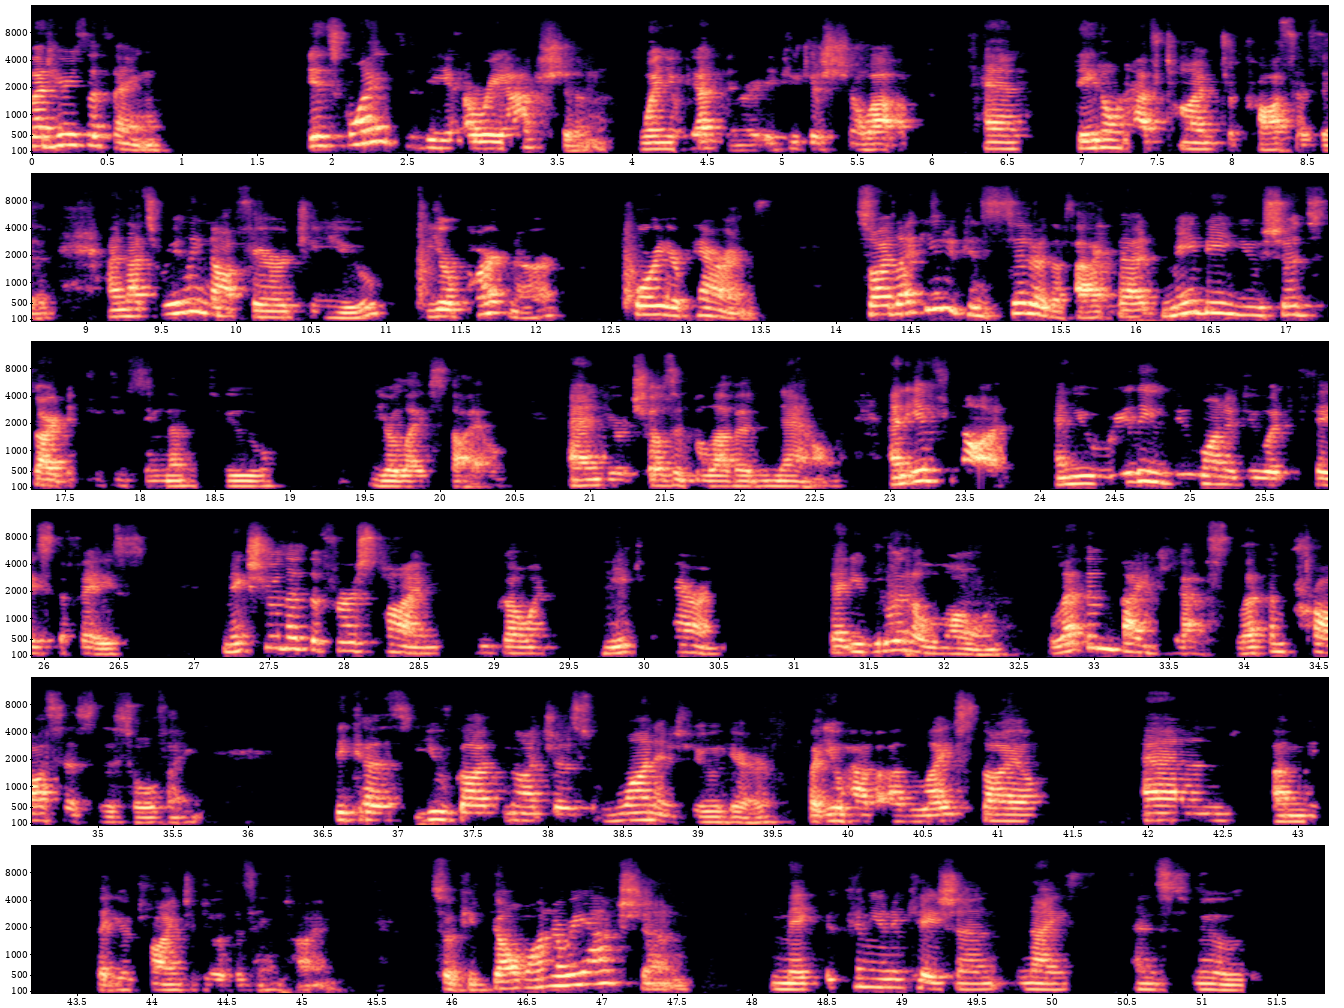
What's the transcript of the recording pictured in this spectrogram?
But here's the thing it's going to be a reaction when you get there if you just show up and they don't have time to process it. And that's really not fair to you, your partner, or your parents. So I'd like you to consider the fact that maybe you should start introducing them to your lifestyle and your chosen beloved now. And if not, and you really do want to do it face to face, make sure that the first time you go and meet your parent, that you do it alone. Let them digest, let them process this whole thing. Because you've got not just one issue here, but you have a lifestyle and a that you're trying to do at the same time. So if you don't want a reaction, make the communication nice and smooth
